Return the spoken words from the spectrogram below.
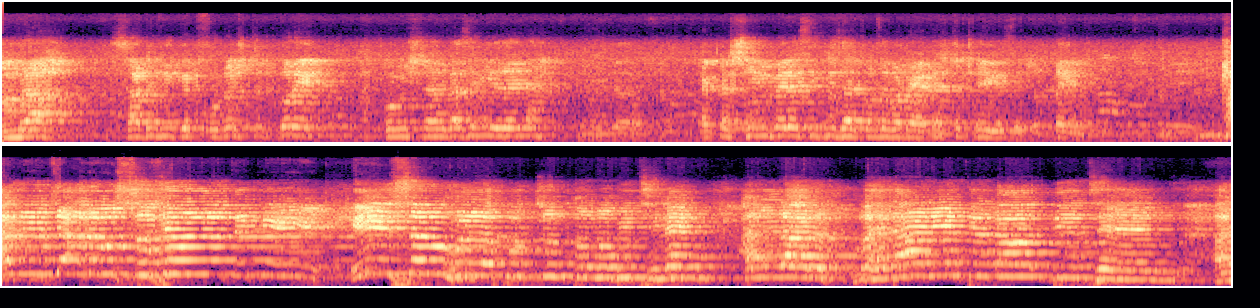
আমরা সার্টিফিকেট ফটোস্টেট করে কমিশনারের কাছে নিয়ে যাই না? একটা সিল মেরে সিগনেচার করতে পারে অ্যাটাস্টেড হয়ে গেছে সত্যাই না? হযরত আদম সুফিয়ান থেকে ঈসা রুহুল্লাহ পর্যন্ত নবী ছিলেন। আল্লাহর ওয়াহদানিয়তের দাওয়াত দিয়েছেন। আর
